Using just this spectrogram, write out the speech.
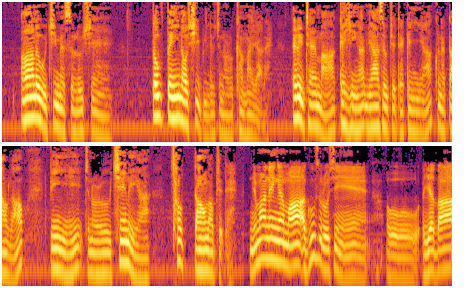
။အားလုံးကိုကြည့်မယ်ဆိုရင် သုံးသိန်းလောက်ရှိပြီလို့ ခန့်မှန်းရတယ်။အဲဒီအထဲမှာ ကရင်က အများဆုံးဖြစ်တယ်။ကရင်က ခုနှစ်သောင်းလောက်။ ပြီးရင်ချင်းတွေကခြောက်သောင်းလောက်ဖြစ်တယ်။မြန်မာနိုင်ငံမှာအခုဆိုလို့ရှိရင်အရပ်သား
